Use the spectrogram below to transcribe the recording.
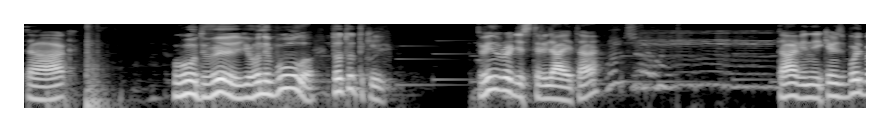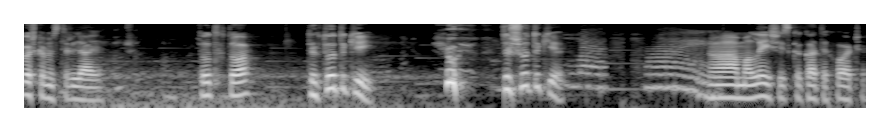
Так. О, диви, його не було. Хто тут такий? То він вроді стріляє, та? Та, він якимись бульбашками стріляє. Тут хто? Ти хто такий? Це що таке? А, малий ще скакати хоче.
